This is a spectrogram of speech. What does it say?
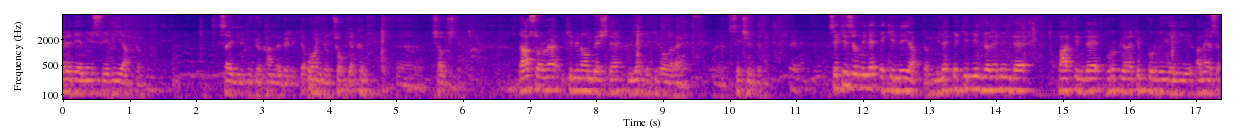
belediye meclis üyeliği yaptım. Sayın Ülkü Gökhan'la birlikte 10 yıl çok yakın e, çalıştık. Daha sonra 2015'te milletvekili olarak e, seçildim. 8 yıl milletvekilliği yaptım. Milletvekilliğim döneminde partimde grup yönetim kurulu üyeliği, anayasa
